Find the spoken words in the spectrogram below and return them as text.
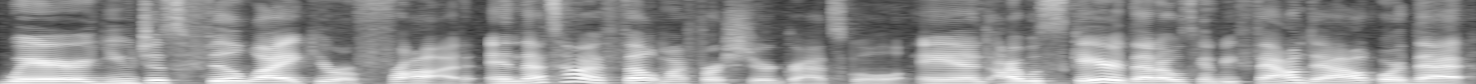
where you just feel like you're a fraud. And that's how I felt my first year of grad school. And I was scared that I was gonna be found out or that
